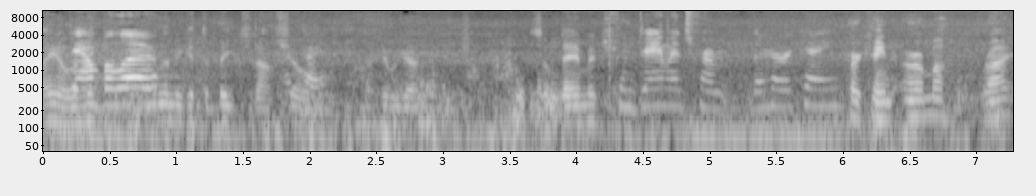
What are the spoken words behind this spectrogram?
Hang on, Down let me, below? Let me get the beach and I'll show Okay. them. Here we go. Some damage. some damage from the hurricane. Hurricane Irma, right?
